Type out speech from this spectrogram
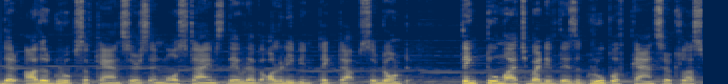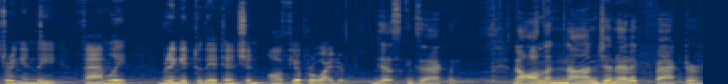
there are other groups of cancers, and most times they would have already been picked up. So don't think too much, but if there's a group of cancer clustering in the family, bring it to the attention of your provider. Yes, exactly. Now, on the non genetic factor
